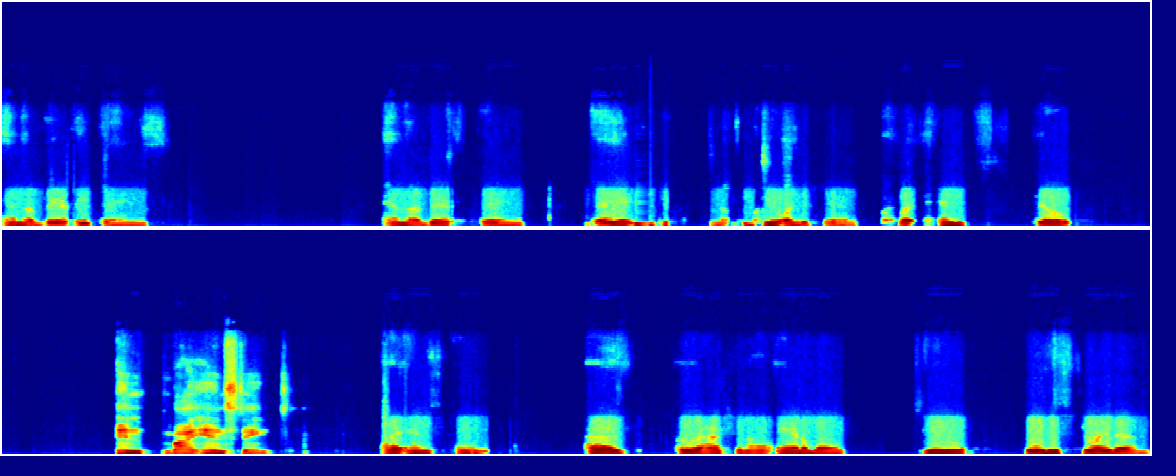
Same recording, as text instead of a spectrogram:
And the very things, and the very things they do, do understand, but instill And by instinct, by instinct as irrational animals do will destroy them.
